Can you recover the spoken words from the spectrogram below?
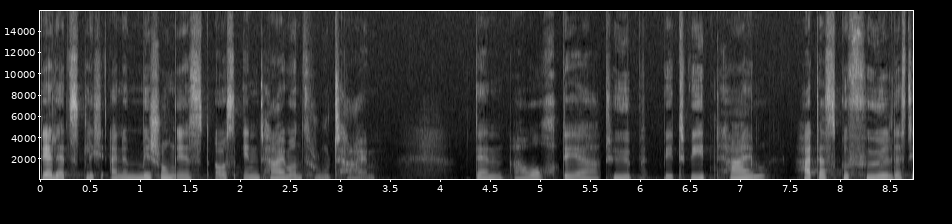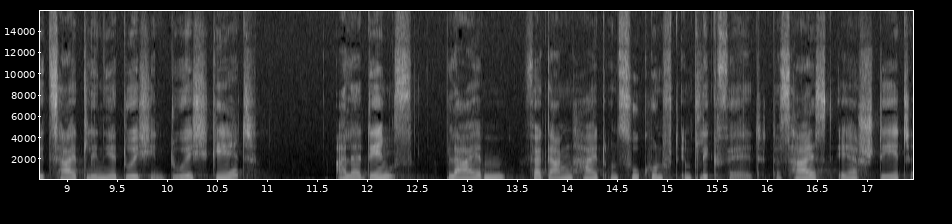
der letztlich eine Mischung ist aus In Time und Through Time. Denn auch der Typ Between Time hat das Gefühl, dass die Zeitlinie durch ihn durchgeht. Allerdings bleiben Vergangenheit und Zukunft im Blickfeld. Das heißt, er steht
